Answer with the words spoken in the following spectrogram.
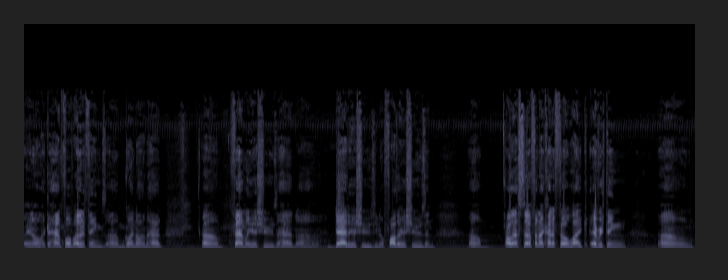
you know like a handful of other things um, going on. I had um, family issues, I had uh, dad issues, you know, father issues, and um, all that stuff. And I kind of felt like everything um,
